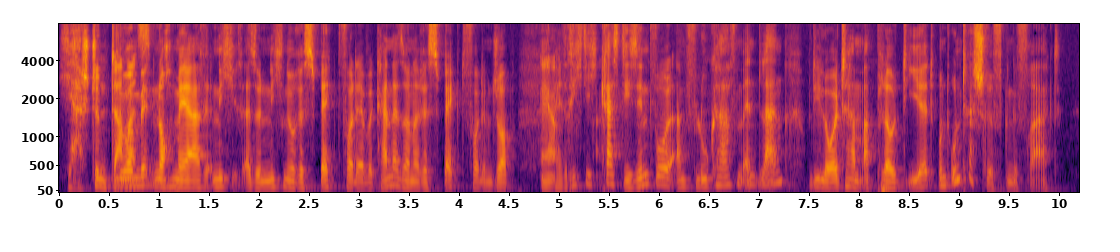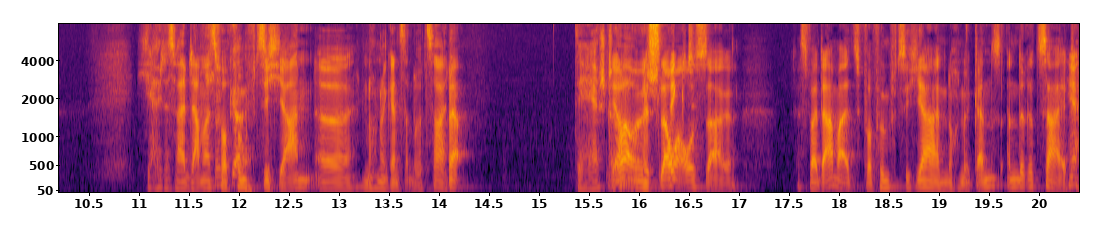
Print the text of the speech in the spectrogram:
Ja, stimmt, nur damals. mit noch mehr, nicht, also nicht nur Respekt vor der Bekanntheit, sondern Respekt vor dem Job. Ja. Halt richtig krass. Die sind wohl am Flughafen entlang und die Leute haben applaudiert und Unterschriften gefragt. ja, das war damals Schon vor geil. 50 Jahren äh, noch eine ganz andere Zeit. Ja. Der herrscht Das ja auch aber eine schlaue Aussage. Das war damals, vor 50 Jahren, noch eine ganz andere Zeit. Ja,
